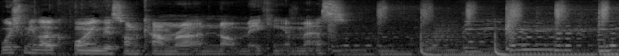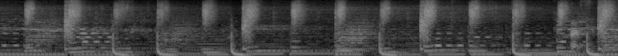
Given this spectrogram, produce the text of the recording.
Wish me luck pouring this on camera and not making a mess. Perfect.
